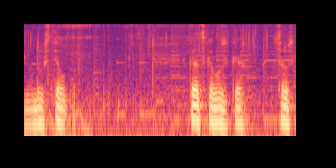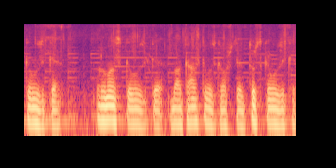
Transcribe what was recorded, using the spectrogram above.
друг стил. Гръцка музика, сръбска музика, румънска музика, балканска музика, още турска музика.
